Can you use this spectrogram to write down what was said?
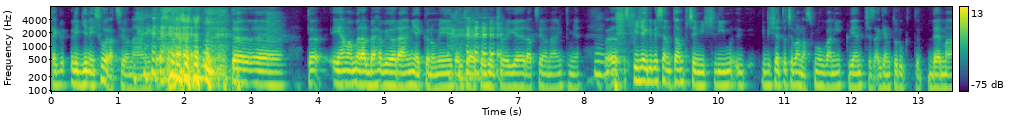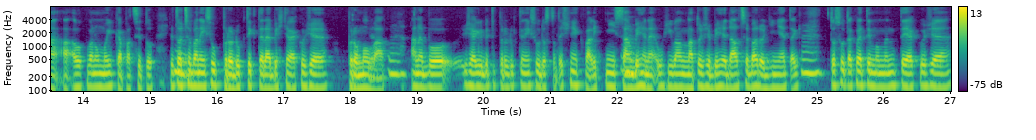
Tak lidi nejsou racionální. To, to, eh, to, já mám rád behaviorální ekonomii, takže jako, že člověk je racionální, to mě. Mm. Spíš, jak kdyby jsem tam přemýšlím, když je to třeba nasmlouvaný klient přes agenturu, kde má alokovanou moji kapacitu, že to mm. třeba nejsou produkty, které bych chtěl jakože promovat, mm. anebo že jak kdyby ty produkty nejsou dostatečně kvalitní, sám mm. bych je neužíval na to, že bych je dal třeba rodině, tak mm. to jsou takové ty momenty, jakože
